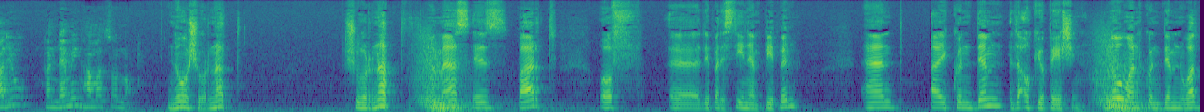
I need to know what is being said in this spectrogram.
are you condemning Hamas or not? No, sure not. Sure not. Hamas is part of uh, the Palestinian people, and I condemn the occupation. No one condemn what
